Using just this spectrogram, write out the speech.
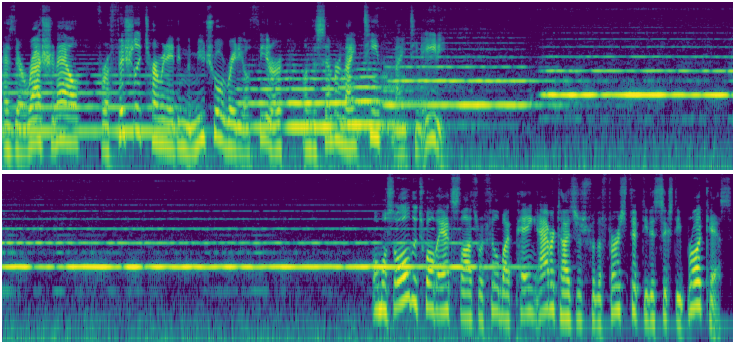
as their rationale for officially terminating the Mutual Radio Theater on December 19, 1980. Almost all the 12 ad slots were filled by paying advertisers for the first 50 to 60 broadcasts,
